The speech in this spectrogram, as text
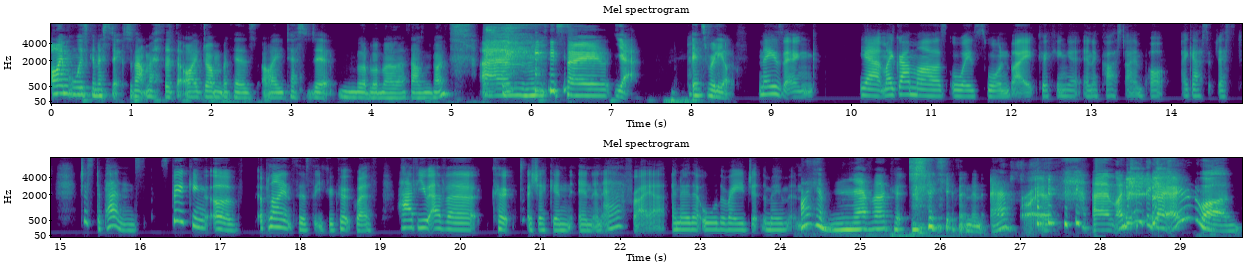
I'm always going to stick to that method that I've done because I tested it blah, blah, blah, a thousand times. Um, so, yeah, it's really up. Amazing. Yeah, my grandma's always sworn by cooking it in a cast iron pot I guess it just just depends. Speaking of appliances that you could cook with, have you ever cooked a chicken in an air fryer? I know they're all the rage at the moment. I have never cooked a chicken in an air fryer. um, I don't think I own one,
